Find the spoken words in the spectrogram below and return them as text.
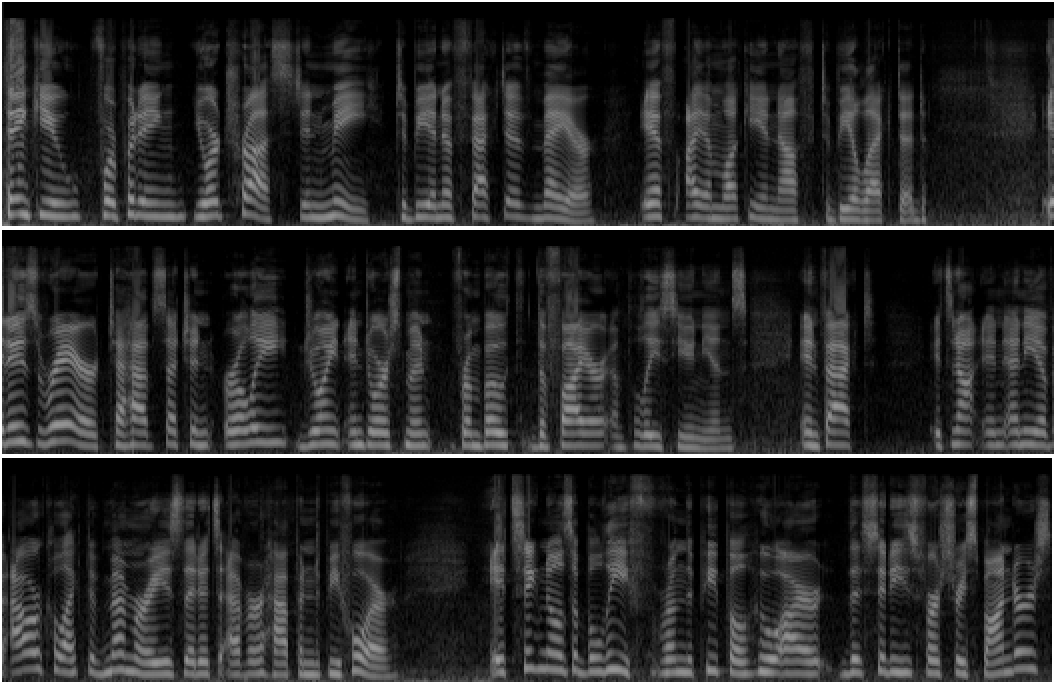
Thank you for putting your trust in me to be an effective mayor if I am lucky enough to be elected. It is rare to have such an early joint endorsement from both the fire and police unions. In fact, it's not in any of our collective memories that it's ever happened before. It signals a belief from the people who are the city's first responders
